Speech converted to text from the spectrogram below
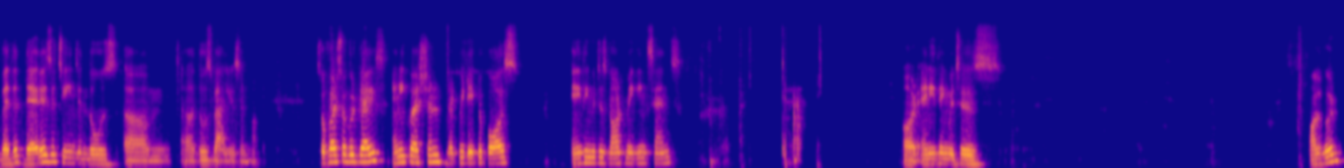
whether there is a change in those um, uh, those values or not. So far, so good, guys. Any question? Let me take a pause. Anything which is not making sense? Or anything which is all good?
